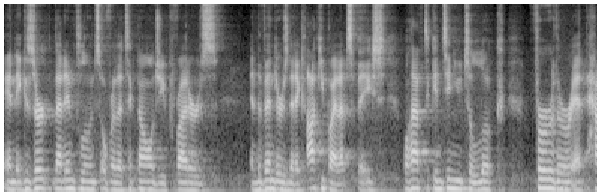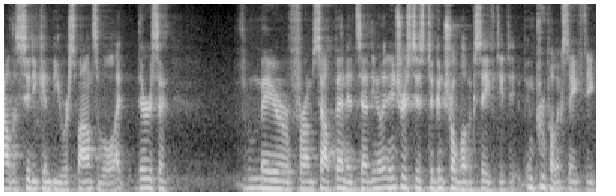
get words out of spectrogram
and exert that influence over the technology providers and the vendors that occupy that space, we'll have to continue to look further at how the city can be responsible. I, there's a mayor from South Bend had said, you know, an interest is to control public safety, to improve public safety.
